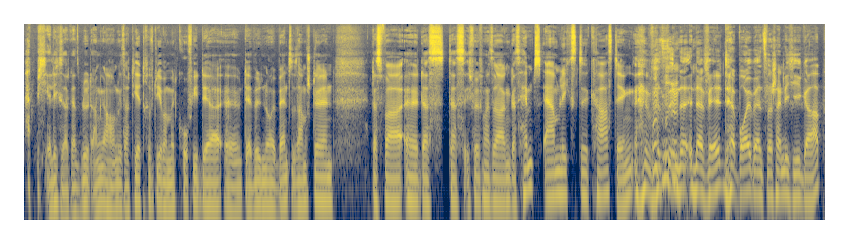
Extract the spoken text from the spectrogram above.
hat mich ehrlich gesagt ganz blöd angehauen und gesagt, hier trifft jemand mit Kofi, der äh, der will eine neue Band zusammenstellen. Das war äh, das, das, ich will mal sagen, das hemdsärmlichste Casting, was es in der, in der Welt der Boybands wahrscheinlich je gab.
